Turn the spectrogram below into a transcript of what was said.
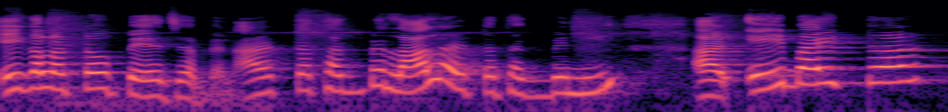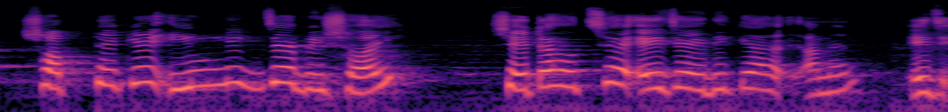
এই কালারটাও পেয়ে যাবেন। আর একটা থাকবে লাল আর একটা থাকবে নীল। আর এই বাইকটার সব থেকে ইউনিক যে বিষয় সেটা হচ্ছে এই যে এইদিকে আনেন। এই যে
